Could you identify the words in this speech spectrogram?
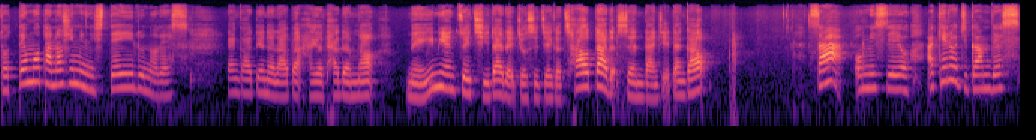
とっても楽しみにしているのです。蛋糕店的老板还有他的猫，每一年最期待的就是这个超大的圣诞节蛋糕。 さあ、お店を開ける時間です。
